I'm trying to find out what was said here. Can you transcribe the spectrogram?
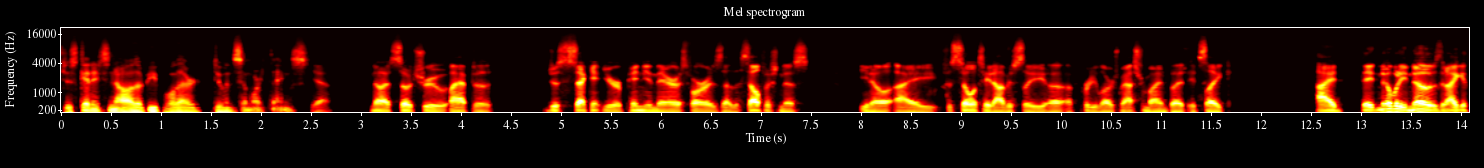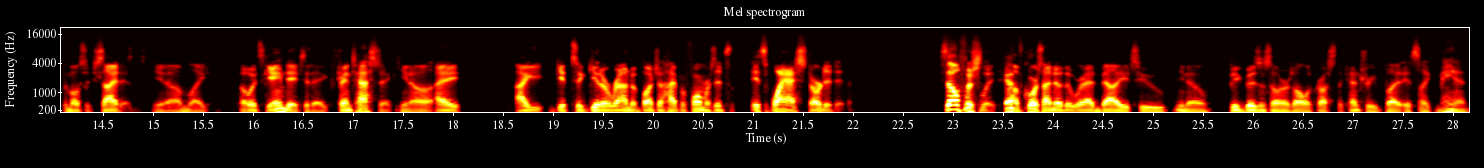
just getting to know other people that are doing similar things. Yeah, no, it's so true. I have to just second your opinion there as far as uh, the selfishness. You know, I facilitate obviously a, a pretty large mastermind, but it's like I they, nobody knows that I get the most excited. You know, I'm like, oh, it's game day today, fantastic. You know, I I get to get around a bunch of high performers. It's it's why I started it. Selfishly, Yeah. of course, I know that we're adding value to you know big business owners all across the country, but it's like, man,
